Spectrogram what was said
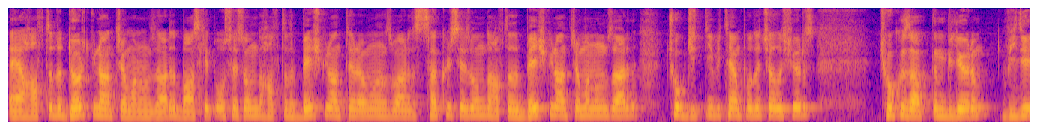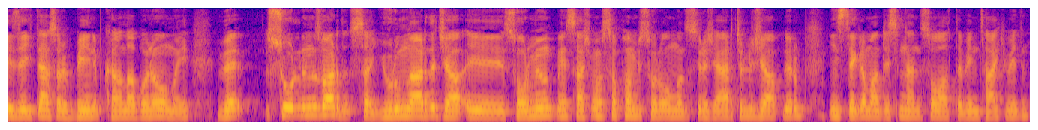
e, haftada 4 gün antrenmanımız vardı. Basketbol sezonunda haftada 5 gün antrenmanımız vardı. Soccer sezonunda haftada 5 gün antrenmanımız vardı. Çok ciddi bir tempoda çalışıyoruz. Çok uzattım biliyorum. Video izledikten sonra beğenip kanala abone olmayı ve sorularınız varsa yorumlarda e, sormayı unutmayın. Saçma sapan bir soru olmadığı sürece her türlü cevaplıyorum. Instagram adresimden de sol altta beni takip edin.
